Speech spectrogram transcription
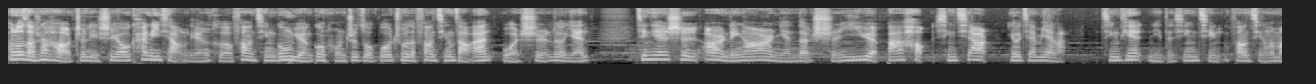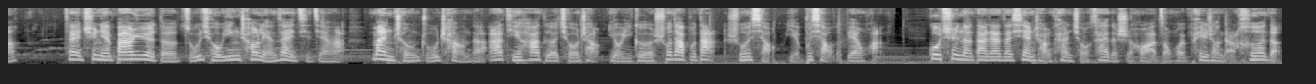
Hello，早上好，这里是由看理想联合放晴公园共同制作播出的《放晴早安》，我是乐言。今天是二零二二年的十一月八号，星期二，又见面啦。今天你的心情放晴了吗？在去年八月的足球英超联赛期间啊，曼城主场的阿提哈德球场有一个说大不大，说小也不小的变化。过去呢，大家在现场看球赛的时候啊，总会配上点喝的，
